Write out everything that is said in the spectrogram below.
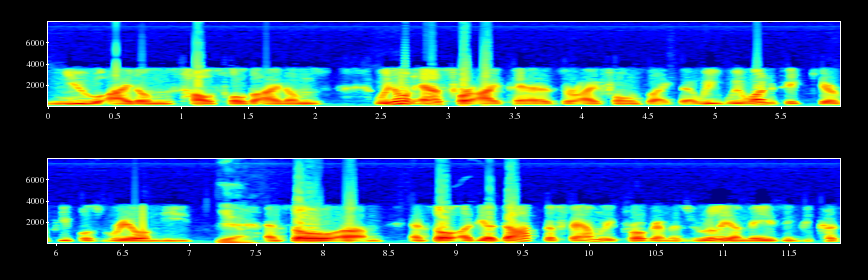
new items, household items. We don't ask for iPads or iPhones like that. We we want to take care of people's real needs. Yeah. And so, um, and so uh, the Adopt the Family program is really amazing because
